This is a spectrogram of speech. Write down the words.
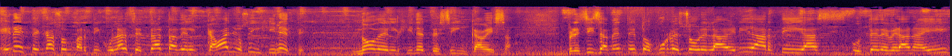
en este caso en particular se trata del caballo sin jinete, no del jinete sin cabeza. Precisamente esto ocurre sobre la avenida Artigas, ustedes verán ahí,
